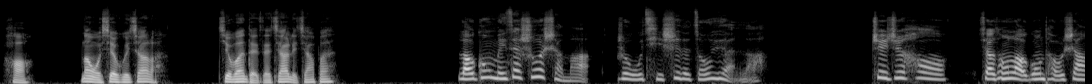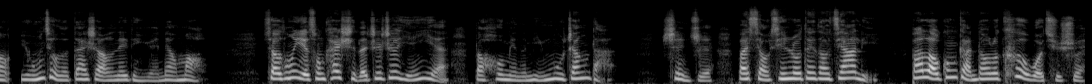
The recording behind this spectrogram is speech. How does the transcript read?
好，那我先回家了，今晚得在家里加班。老公没再说什么，若无其事的走远了。这之后，小童老公头上永久的戴上了那顶原谅帽，小童也从开始的遮遮掩掩到后面的明目张胆，甚至把小鲜肉带到家里，把老公赶到了客卧去睡。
